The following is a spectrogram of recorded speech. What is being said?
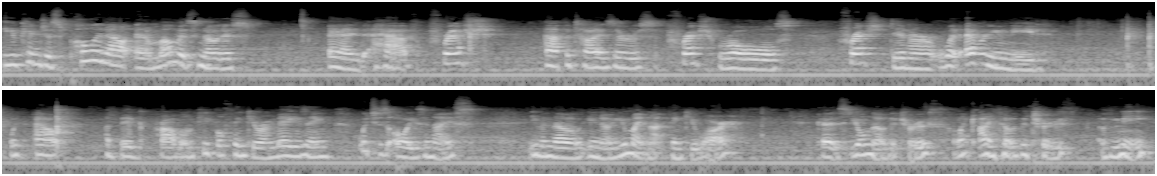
you can just pull it out at a moment's notice and have fresh appetizers, fresh rolls, fresh dinner, whatever you need without a big problem. People think you're amazing, which is always nice, even though, you know, you might not think you are, because you'll know the truth, like I know the truth of me.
